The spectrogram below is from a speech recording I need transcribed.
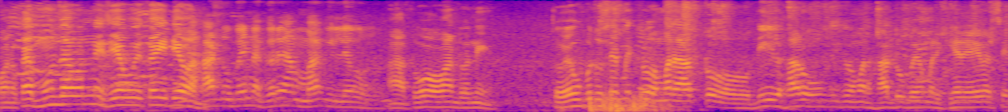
વાંધો કાંઈ મૂંઝાવાનું નહીં જે હોય કહી દેવાનું. હાડુ ભાઈ ના ઘરે આમ માગી લેવાનું. હા તો વાંધો નહીં. તો એવું બધું છે મિત્રો અમારે આ તો દિલ સારો ઉગી ગયો. અમારે હાડુભાઈ અમારી ઘેરે આવ્યા છે.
